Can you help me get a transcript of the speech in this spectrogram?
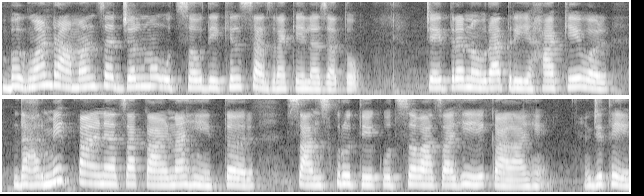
भगवान रामांचा जन्म उत्सव देखील साजरा केला जातो. चैत्र नवरात्री हा केवळ धार्मिक पाळण्याचा काळ नाही तर सांस्कृतिक उत्सवाचाही काळ आहे. जिथे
